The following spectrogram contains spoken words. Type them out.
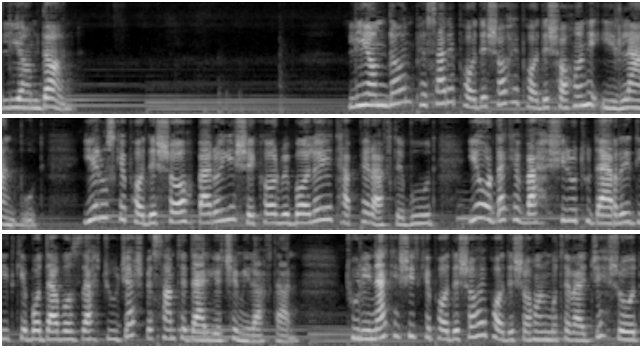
لیامدان. لیامدان پسر پادشاه پادشاهان ایرلند بود. یه روز که پادشاه برای شکار به بالای تپه رفته بود یه اردک وحشی رو تو دره دید که با دوازده جوجش به سمت دریاچه می‌رفتن. طولی نکشید که پادشاه پادشاهان متوجه شد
